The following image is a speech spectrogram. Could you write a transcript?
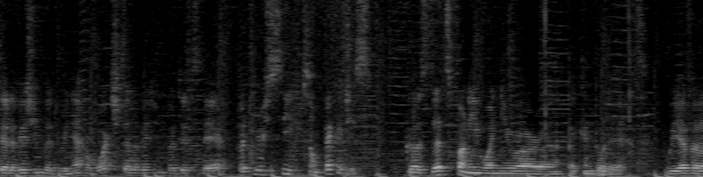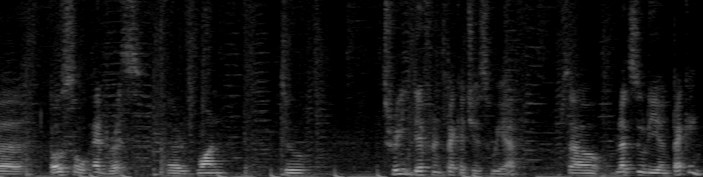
Television, but we never watch television, but it's there. But we received some packages. Because that's funny when you are uh, back in Dordrecht. We have a postal address. There's one, two, three different packages we have. So let's do the unpacking.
